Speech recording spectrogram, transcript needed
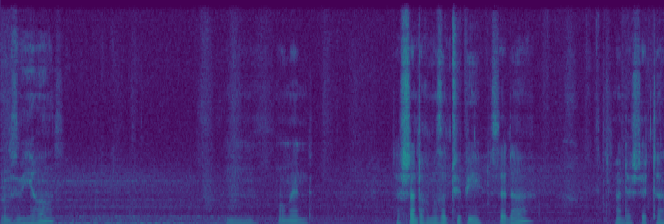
Oder müssen wir hier raus? Hm, Moment. Da stand doch immer so ein Typi. Ist der da? Ich meine, der steht da.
